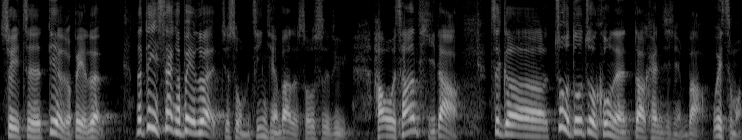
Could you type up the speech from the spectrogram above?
所以这是第二个悖论。那第三个悖论就是我们金钱豹的收视率。好，我常常提到这个做多做空人都要看金钱豹，为什么？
